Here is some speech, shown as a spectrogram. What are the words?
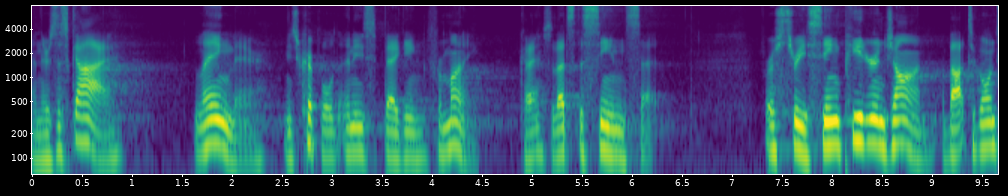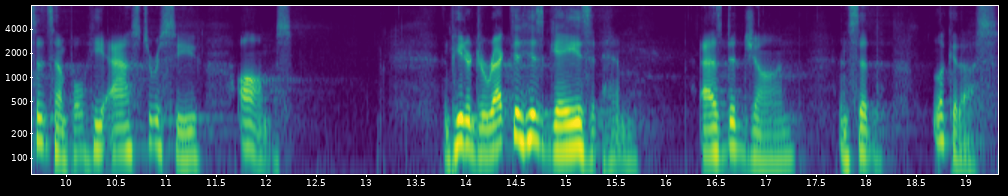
And there's this guy laying there. He's crippled and he's begging for money. Okay, so that's the scene set. Verse 3 Seeing Peter and John about to go into the temple, he asked to receive alms. And Peter directed his gaze at him, as did John, and said, Look at us.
